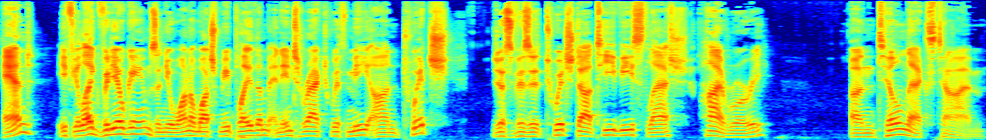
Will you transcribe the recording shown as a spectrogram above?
And if you like video games and you want to watch me play them and interact with me on Twitch, just visit twitch.tv slash hi Rory. Until next time.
